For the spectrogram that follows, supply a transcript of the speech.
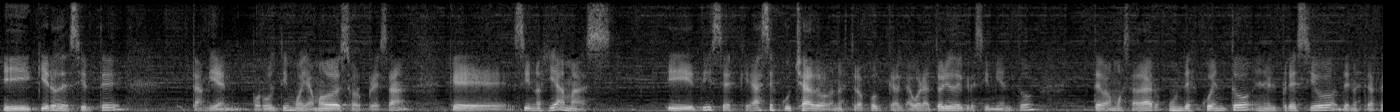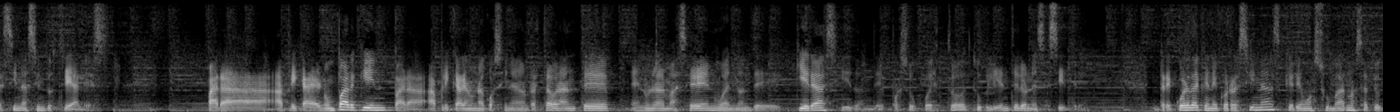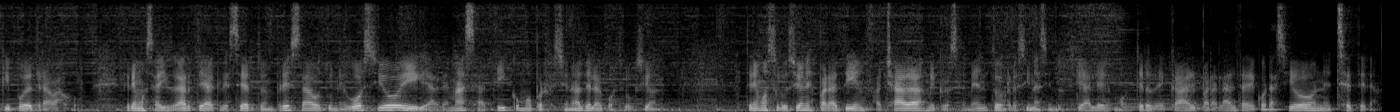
Y quiero decirte también, por último y a modo de sorpresa, que si nos llamas y dices que has escuchado nuestro podcast Laboratorio de Crecimiento, te vamos a dar un descuento en el precio de nuestras resinas industriales para aplicar en un parking, para aplicar en una cocina de un restaurante, en un almacén o en donde quieras y donde por supuesto tu cliente lo necesite. Recuerda que en Ecoresinas queremos sumarnos a tu equipo de trabajo. Queremos ayudarte a crecer tu empresa o tu negocio y además a ti como profesional de la construcción. Tenemos soluciones para ti en fachadas, microcementos, resinas industriales, mortero de cal para la alta decoración, etc.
